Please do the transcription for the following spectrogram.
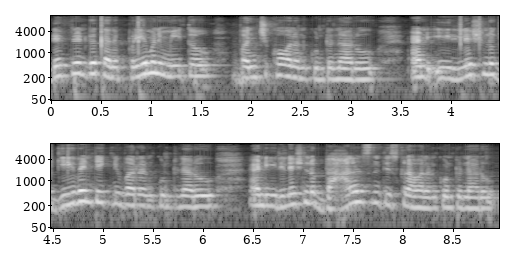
డెఫినెట్గా తన ప్రేమని మీతో పంచుకోవాలనుకుంటున్నారు. అండ్ ఈ రిలేషన్లో గివ్ అండ్ టేక్ని ఇవ్వాలనుకుంటున్నారు. అండ్ ఈ రిలేషన్లో బ్యాలెన్స్ని తీసుకురావాలనుకుంటున్నారు.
